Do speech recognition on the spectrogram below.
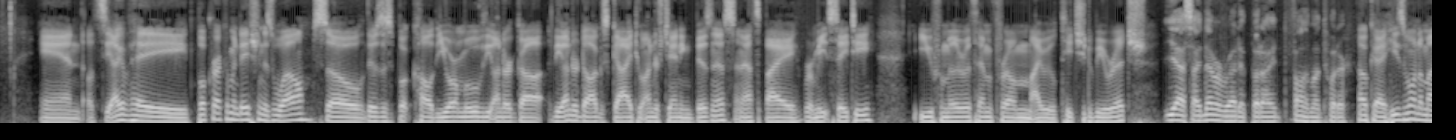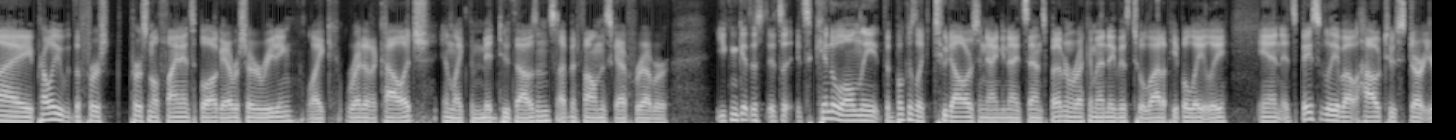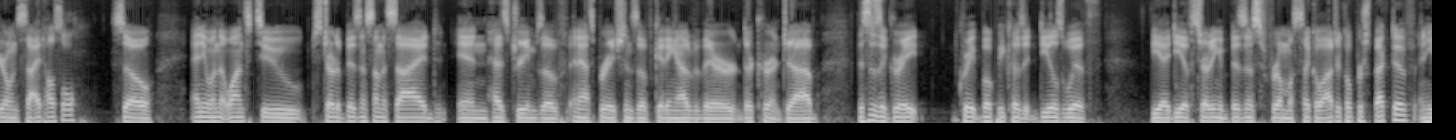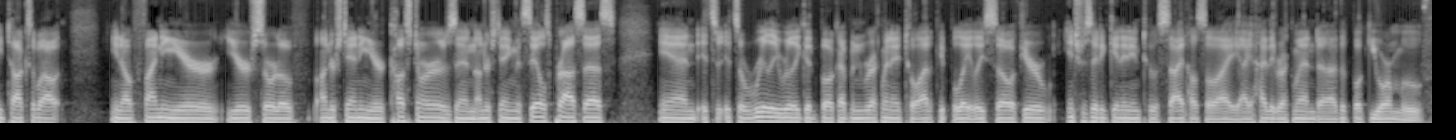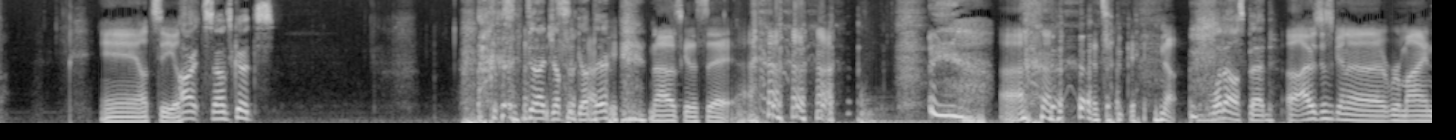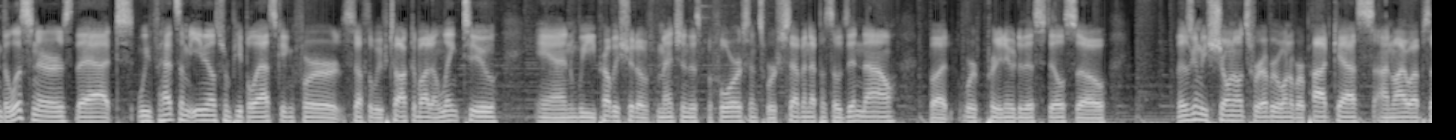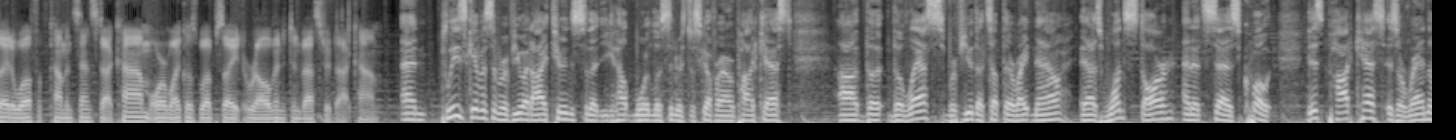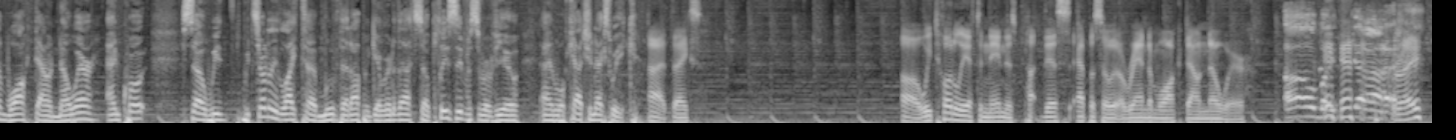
And let's see, I have a book recommendation as well. So there's this book called Your Move: The Undergo- The Underdog's Guide to Understanding Business, and that's by Ramit Sethi. You familiar with him from I Will Teach You to Be Rich? Yes, I never read it, but I follow him on Twitter. Okay, he's one of my probably the first personal finance blog I ever started reading, like right out of college in like the mid 2000s. I've been following this guy forever. You can get this. It's a, it's Kindle only. The book is like two dollars and ninety nine cents. But I've been recommending this to a lot of people lately, and it's basically about how to start your own side hustle. So anyone that wants to start a business on the side and has dreams of and aspirations of getting out of their their current job, this is a great great book because it deals with the idea of starting a business from a psychological perspective and he talks about you know finding your your sort of understanding your customers and understanding the sales process. And it's it's a really really good book. I've been recommending it to a lot of people lately. So if you're interested in getting into a side hustle I, I highly recommend uh, the book Your Move. And let's see let's- All right, sounds good. Did I jump the gun there? no I was gonna say uh, it's okay no What else, Ben? Uh, I was just going to remind the listeners that we've had some emails from people asking for stuff that we've talked about and linked to, and we probably should have mentioned this before since we're seven episodes in now, but we're pretty new to this still. So there's going to be show notes for every one of our podcasts on my website, a wealthofcommonsense.com, or Michael's website, irrelevantinvestor.com. And please give us a review at iTunes so that you can help more listeners discover our podcast. Uh, the the last review that's up there right now it has one star and it says, "quote This podcast is a random walk down nowhere." End quote. So we we'd certainly like to move that up and get rid of that. So please leave us a review, and we'll catch you next week. All right, thanks. Oh, we totally have to name this this episode "A Random Walk Down Nowhere," Oh my god! right?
